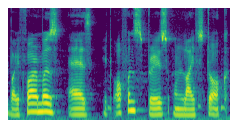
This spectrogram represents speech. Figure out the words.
by farmers as it often preys on livestock.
